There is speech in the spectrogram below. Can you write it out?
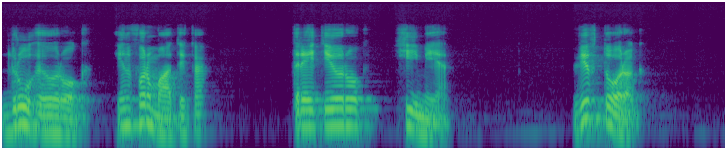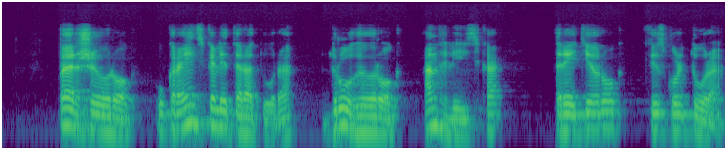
Другий урок інформатика. Третій урок хімія. Вівторок. Перший урок українська література. Другий урок англійська. Третій урок фізкультура.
